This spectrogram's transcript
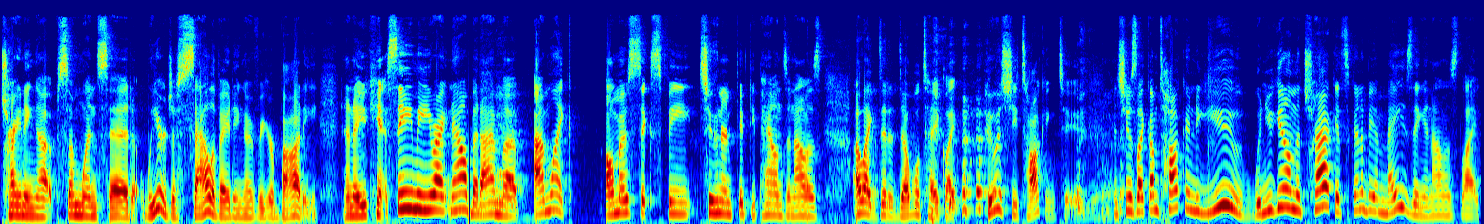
training up, someone said, "We are just salivating over your body." And I know you can't see me right now, but I'm up. I'm like almost six feet, 250 pounds, and I was, I like did a double take, like, who is she talking to? And she was like, I'm talking to you. When you get on the track, it's gonna be amazing. And I was like,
